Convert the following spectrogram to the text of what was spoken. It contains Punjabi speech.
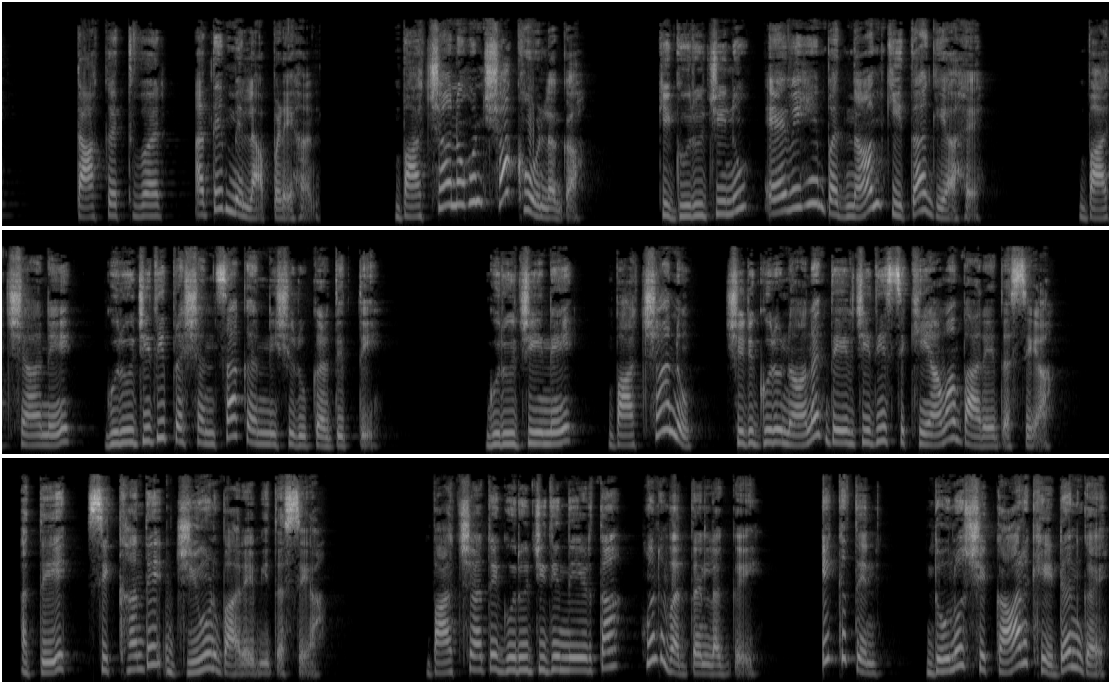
ਤਾਕਤਵਰ ਅਤੇ ਮਿਲਾਪੜੇ ਹਨ। ਬਾਦਸ਼ਾਹ ਨੂੰ ਹੁਣ ਸ਼ੱਕ ਹੋਣ ਲੱਗਾ ਕਿ ਗੁਰੂ ਜੀ ਨੂੰ ਐਵੇਂ ਹੀ ਬਦਨਾਮ ਕੀਤਾ ਗਿਆ ਹੈ। ਬਾਦਸ਼ਾਹ ਨੇ ਗੁਰੂ ਜੀ ਦੀ ਪ੍ਰਸ਼ੰਸਾ ਕਰਨੀ ਸ਼ੁਰੂ ਕਰ ਦਿੱਤੀ। ਗੁਰੂ ਜੀ ਨੇ ਬਾਦਸ਼ਾਹ ਨੂੰ ਸ੍ਰੀ ਗੁਰੂ ਨਾਨਕ ਦੇਵ ਜੀ ਦੀ ਸਿੱਖਿਆਵਾਂ ਬਾਰੇ ਦੱਸਿਆ ਅਤੇ ਸਿੱਖਾਂ ਦੇ ਜੀਵਨ ਬਾਰੇ ਵੀ ਦੱਸਿਆ। ਬਾਦਸ਼ਾਹ ਤੇ ਗੁਰੂ ਜੀ ਦੀ ਨੇੜਤਾ ਹੁਣ ਵਧਣ ਲੱਗ ਗਈ। ਇੱਕ ਦਿਨ ਦੋਨੋਂ ਸ਼ਿਕਾਰ ਖੇਡਣ ਗਏ।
